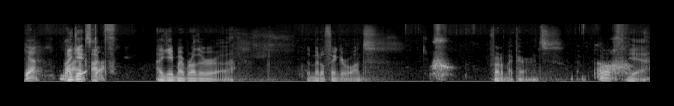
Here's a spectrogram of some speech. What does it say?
Yeah. I Wild get- I- I gave my brother uh, the middle finger once in front of my parents. oh, Yeah.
